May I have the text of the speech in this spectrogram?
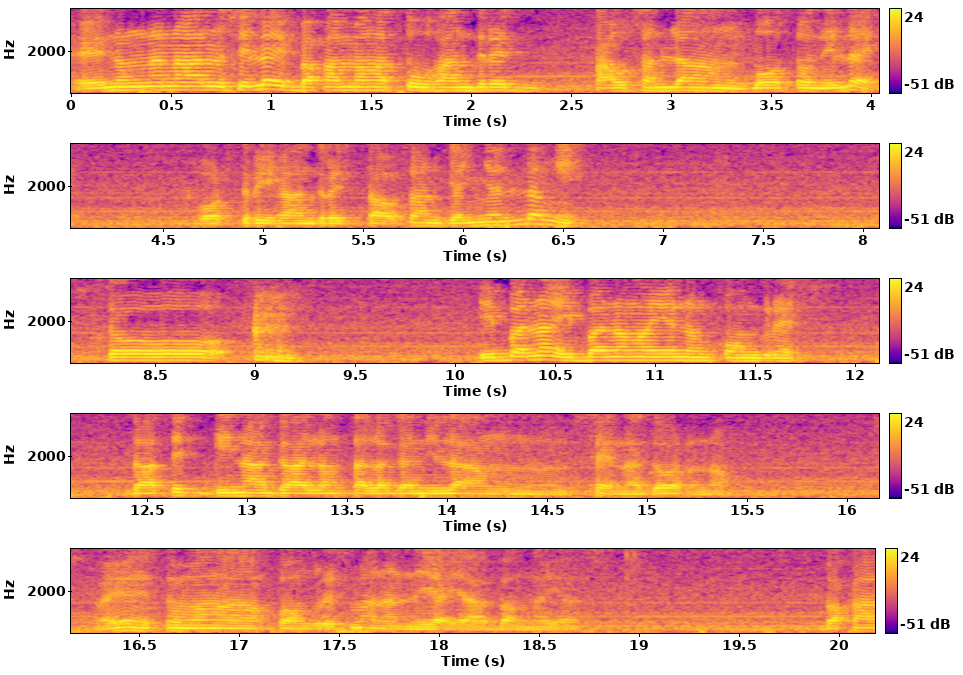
Eh, nung nanalo sila, eh, baka mga 200,000 lang ang boto nila eh. Or 300,000, ganyan lang eh. So, iba na, iba na ngayon ang Congress. Dati ginagalang talaga nila ang senador, no? Ngayon, itong mga congressman ang nayayabang ngayon baka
